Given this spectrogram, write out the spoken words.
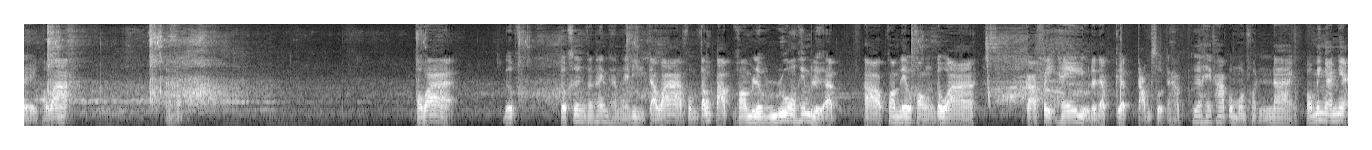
เลย เพราะว่านะครับ เพราะว่าตัวตัวเครื่องค่อนข้างทำไงดี แต่ว่าผมต้องปรับความเร็วร่วงให้เหลืออ่าความเร็วของตัวกราฟิกให้อยู่ระดับเกือบต่ำสุดนะครับ เพื่อให้ภาพประมวลผลได้ เพราะไม่งั้นเนี่ย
